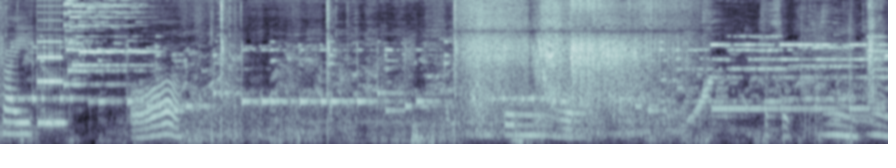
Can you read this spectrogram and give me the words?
ใส่ ป็นเอ่อประสบอืมท่าน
